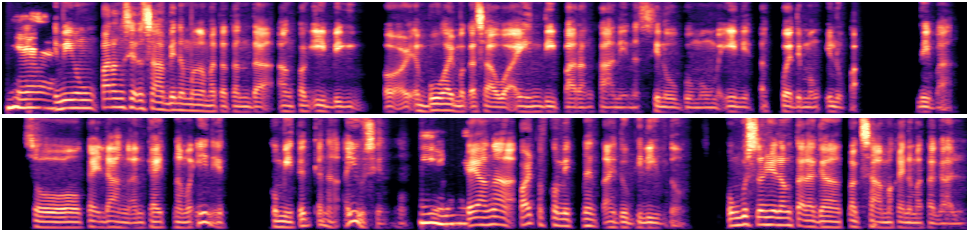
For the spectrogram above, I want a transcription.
Yeah. Hindi yung parang sinasabi ng mga matatanda, ang pag-ibig or ang buhay mag-asawa ay hindi parang kanin na sinubo mong mainit at pwede mong ilupa. Di ba? So, kailangan kahit na mainit, committed ka na, ayusin mo. Yeah. Kaya nga, part of commitment, I do believe, no? Kung gusto niyo lang talaga magsama kayo na matagal,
